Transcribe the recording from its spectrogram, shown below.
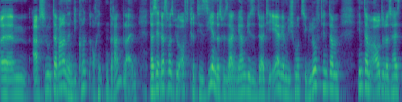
Ähm, absoluter Wahnsinn. Die konnten auch hinten dran bleiben. Das ist ja das, was wir oft kritisieren, dass wir sagen, wir haben diese Dirty Air, wir haben die schmutzige Luft hinterm, hinterm Auto, das heißt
